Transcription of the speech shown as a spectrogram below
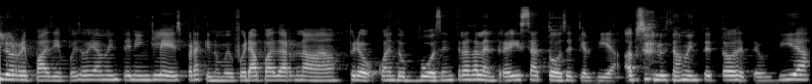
lo repasé pues obviamente en inglés para que no me fuera a pasar nada, pero cuando vos entras a la entrevista todo se te olvida, absolutamente todo se te olvida,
